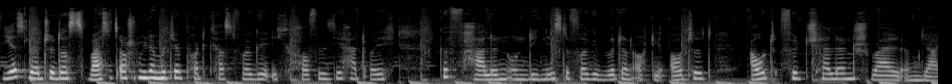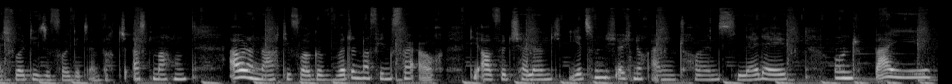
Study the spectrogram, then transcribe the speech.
Yes, Leute, das war's jetzt auch schon wieder mit der Podcast-Folge. Ich hoffe, sie hat euch gefallen und die nächste Folge wird dann auch die Outfit, Outfit Challenge, weil, ähm, ja, ich wollte diese Folge jetzt einfach zuerst machen. Aber danach die Folge wird dann auf jeden Fall auch die Outfit Challenge. Jetzt wünsche ich euch noch einen tollen Slay Day und bye!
